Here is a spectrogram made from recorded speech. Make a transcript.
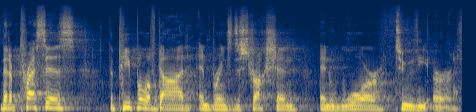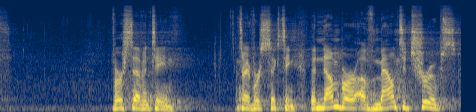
that oppresses the people of God and brings destruction and war to the earth. Verse 17, sorry, verse 16. The number of mounted troops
